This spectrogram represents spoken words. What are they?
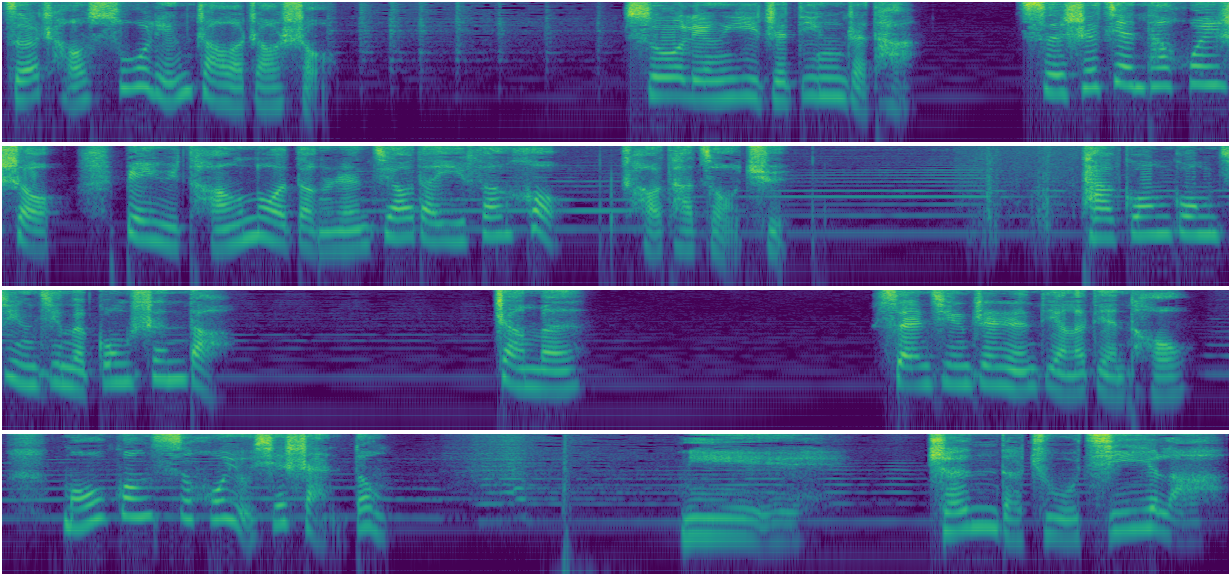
则朝苏玲招了招手。苏玲一直盯着他，此时见他挥手，便与唐诺等人交代一番后，朝他走去。他恭恭敬敬的躬身道：“掌门。”三清真人点了点头，眸光似乎有些闪动。“你真的筑基了？”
